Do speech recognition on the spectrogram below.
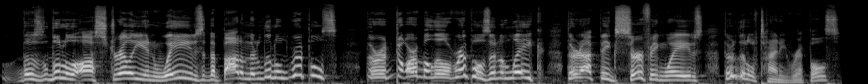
those little Australian waves at the bottom, they're little ripples. They're adorable little ripples in a lake. They're not big surfing waves, they're little tiny ripples.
